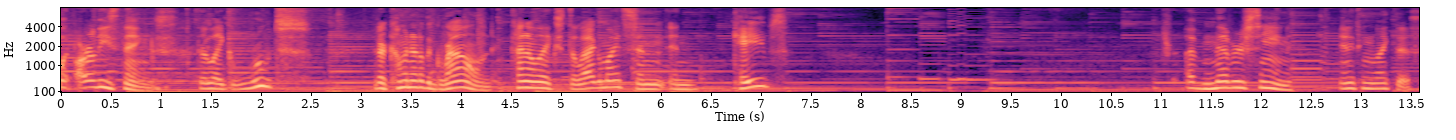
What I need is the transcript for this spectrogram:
What are these things? They're like roots that are coming out of the ground, kind of like stalagmites and, and caves. I've never seen anything like this.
